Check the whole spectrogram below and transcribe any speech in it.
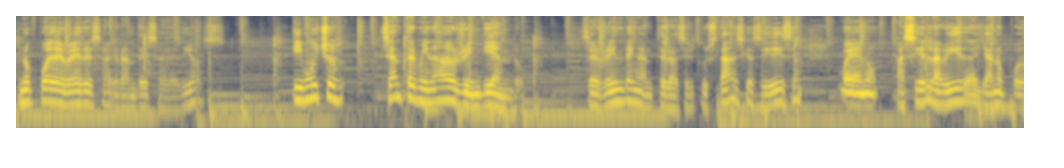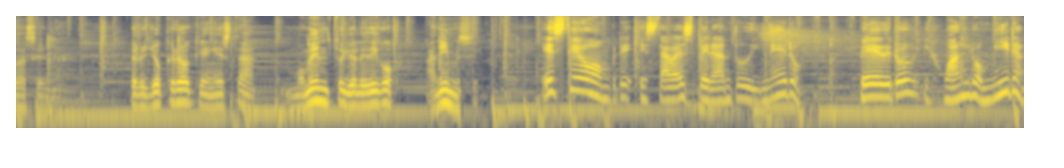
no puede ver esa grandeza de Dios. Y muchos se han terminado rindiendo, se rinden ante las circunstancias y dicen, bueno, así es la vida, ya no puedo hacer nada. Pero yo creo que en este momento yo le digo, anímese, este hombre estaba esperando dinero. Pedro y Juan lo miran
